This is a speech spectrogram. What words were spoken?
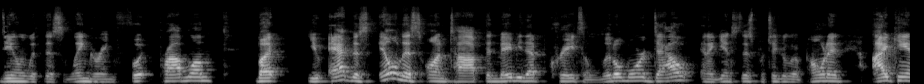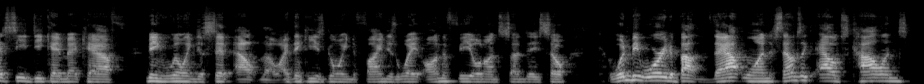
dealing with this lingering foot problem. But you add this illness on top, then maybe that creates a little more doubt. And against this particular opponent, I can't see DK Metcalf being willing to sit out, though. I think he's going to find his way on the field on Sunday. So I wouldn't be worried about that one. It sounds like Alex Collins,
